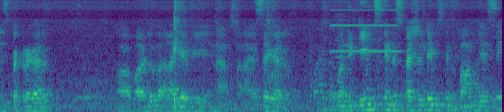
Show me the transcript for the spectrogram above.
ఇన్స్పెక్టర్ గారు వాళ్ళు అలాగే మన ఎస్ఐ గారు కొన్ని టీమ్స్ కింద స్పెషల్ టీమ్స్ కింద ఫామ్ చేసి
